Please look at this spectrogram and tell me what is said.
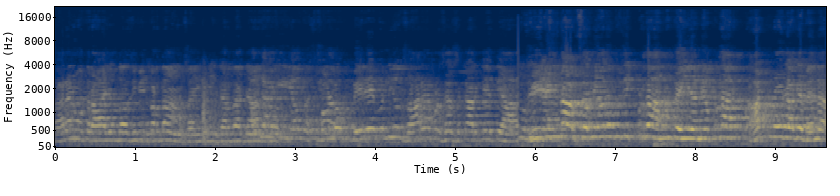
ਸਾਰਿਆਂ ਨੂੰ ਇਤਰਾਜ਼ ਹੁੰਦਾ ਸੀ ਵੀ ਪ੍ਰਧਾਨ ਸਾਈਨ ਨਹੀਂ ਕਰਦਾ ਜਾਂ ਸੁਣ ਲਓ ਮੇਰੇ ਵੱਲੋਂ ਸਾਰਾ ਪ੍ਰੋਸੈਸ ਕਰਕੇ ਤਿਆਰ ਮੀਟਿੰਗ ਦਾ ਅਫਸਰ ਨਹੀਂ ਉਹਦਾ ਤੁਸੀਂ ਪ੍ਰਧਾਨ ਨੂੰ ਕਹੀ ਜਾਂਦੇ ਹੋ ਪ੍ਰਧਾਨ ਹਰ ਰੋਜ਼ ਆ ਕੇ ਬਹਿੰਦਾ।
